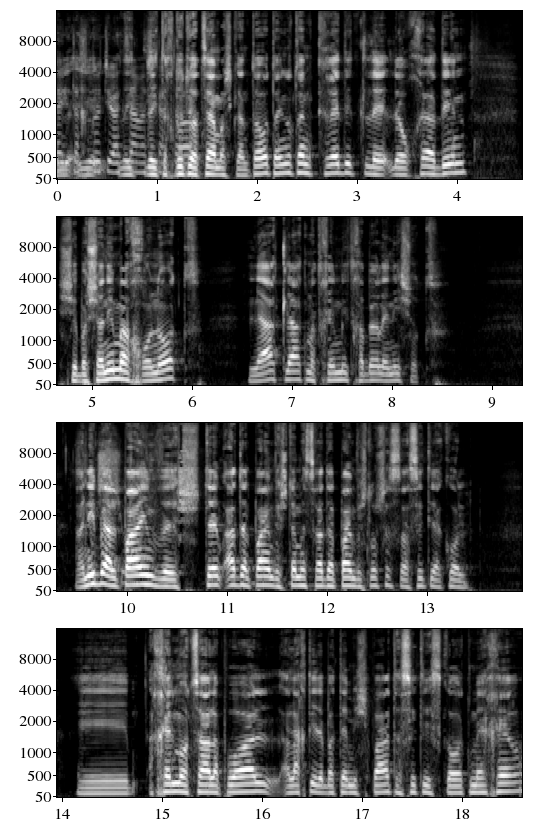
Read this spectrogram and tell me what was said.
להתאחדות ל- יועצי המשכנתאות. להתאחדות יועצי המשכנתאות. אני נותן קרדיט לעורכי הדין, שבשנים האחרונות לאט לאט מתחילים להתחבר לנישות. אני ב-2000, עד 2012, עד 2013 עשיתי הכל. אה, החל מהוצאה לפועל, הלכתי לבתי משפט, עשיתי עסקאות מכר.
